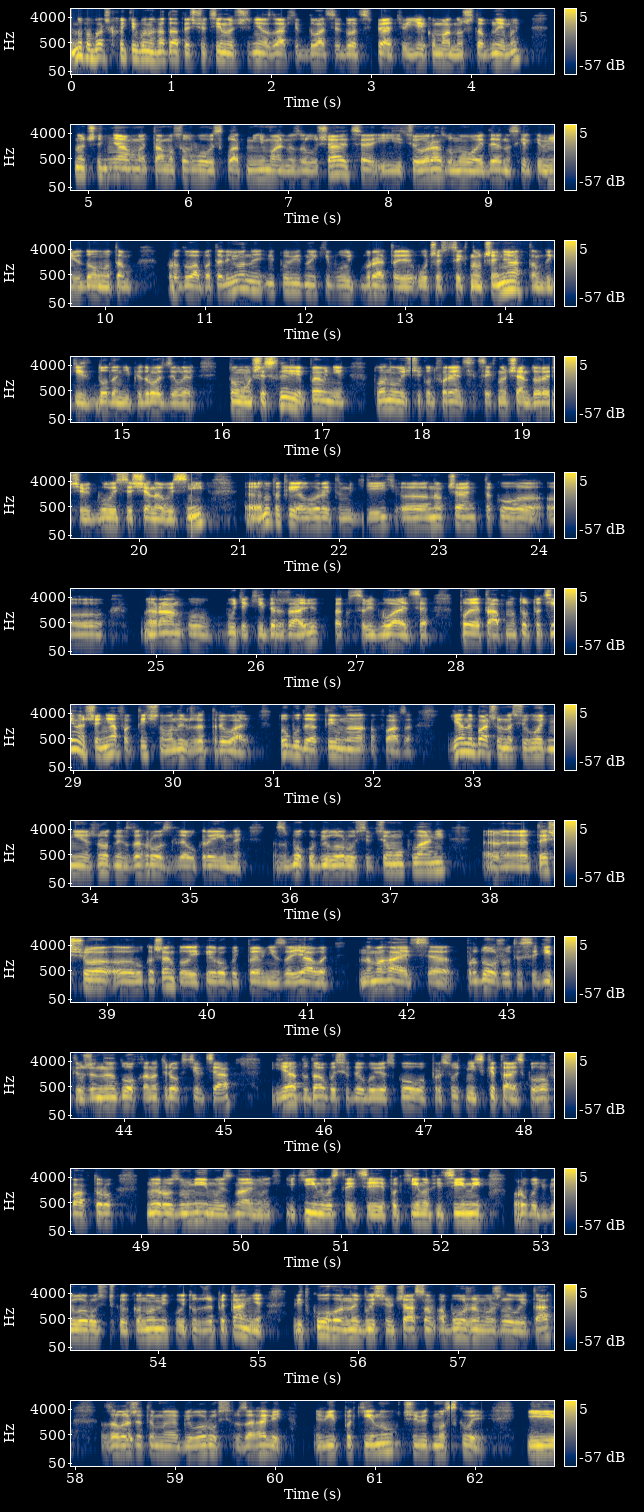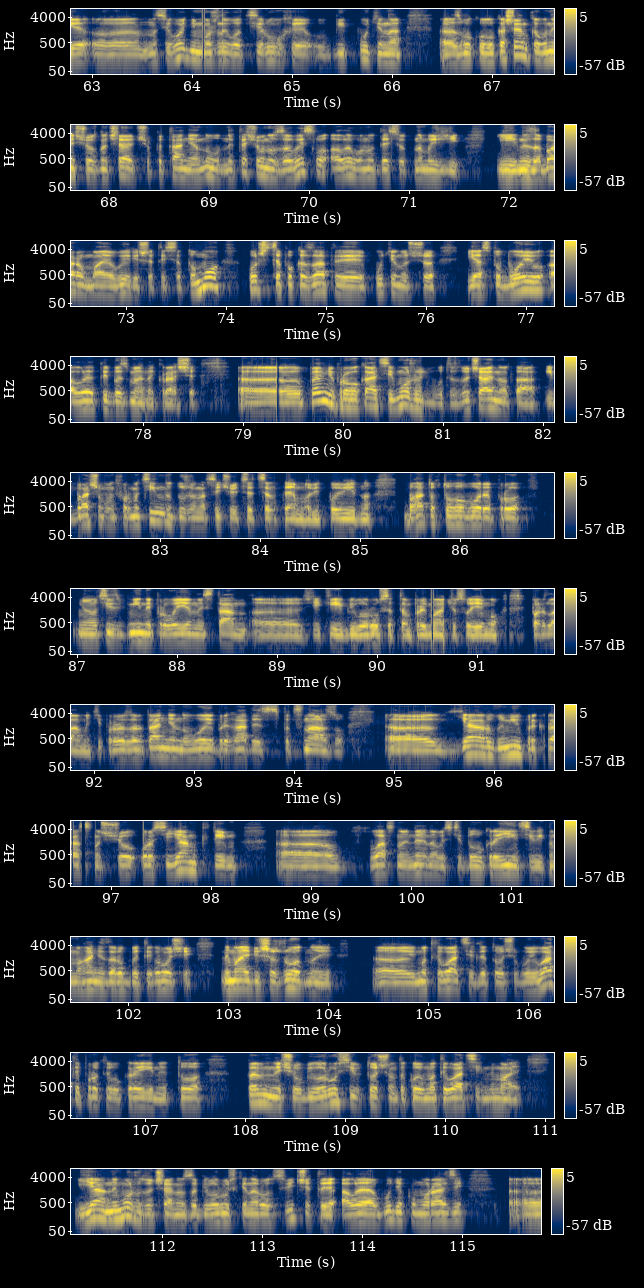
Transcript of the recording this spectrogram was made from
Ну, по-перше, хотів би нагадати, що ці навчання захід 2025 є командно-штабними навчаннями. Там особовий склад мінімально залучається, і цього разу мова йде, наскільки мені відомо, там про два батальйони, відповідно, які будуть брати участь в цих навчаннях. Там якісь додані підрозділи, в тому числі певні плануючі конференції цих навчань, до речі, відбулися ще навесні. Е, Ну такий алгоритм дій е, навчань такого. Рангу в будь-якій державі так це відбувається поетапно. Тобто ці навчання фактично вони вже тривають. То буде активна фаза. Я не бачу на сьогодні жодних загроз для України з боку Білорусі в цьому плані. Е, Те, що е, Лукашенко, який робить певні заяви, намагається продовжувати сидіти вже не на двох, а на трьох стільцях. Я додав би сюди обов'язково присутність китайського фактору. Ми розуміємо і знаємо, які інвестиції Пекін офіційний робить в білоруську економіку. І тут вже питання від кого найближчим часом, або вже можливо і так залежатиме Білорусь взагалі від Пекіну чи від Москви. І е, на сьогодні можливо ці рухи в бік Путіна е, з боку Лукашенка. Вони що означають, що питання ну не те, що воно зависло, але воно десь от на межі і незабаром має вирішитися. Тому хочеться показати Путіну, що я з тобою, але ти без мене краще. Е, певні провокації можуть бути, звичайно, так. І бачимо, інформаційно дуже насичується ця тема. Відповідно, багато хто говорить про ці зміни про воєнний стан, е, які білоруси там приймають у своєму парламенті, про розгортання нової бригади спецназу. Е, я розумію прекрасно, що у росіян, крім е, власної ненависті до українців і намагання заробити гроші, немає більше жодної е, мотивації для того, щоб воювати проти України, то впевнений, що у білорусів точно такої мотивації немає. Я не можу звичайно за білоруський народ свідчити, але в будь-якому разі е,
